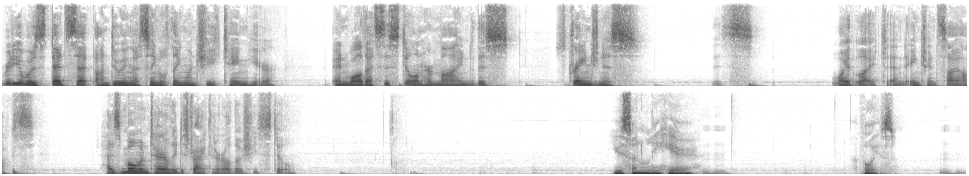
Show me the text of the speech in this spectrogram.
Rydia was dead set on doing a single thing when she came here. And while that's still in her mind, this strangeness, this white light and ancient Psyox has momentarily distracted her, although she's still. You suddenly hear Mhm, a voice. mhm.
